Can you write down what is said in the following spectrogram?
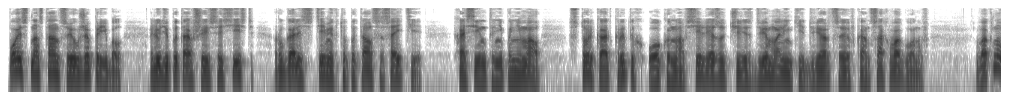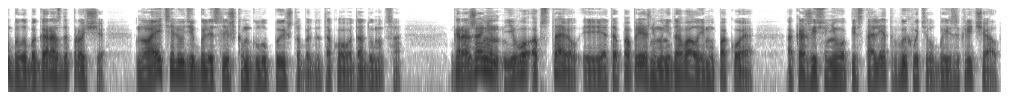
Поезд на станцию уже прибыл. Люди, пытавшиеся сесть, ругались с теми, кто пытался сойти. Хасин-то не понимал, столько открытых окон, а все лезут через две маленькие дверцы в концах вагонов. В окно было бы гораздо проще, но эти люди были слишком глупы, чтобы до такого додуматься. Горожанин его обставил, и это по-прежнему не давало ему покоя. Окажись у него пистолет, выхватил бы и закричал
